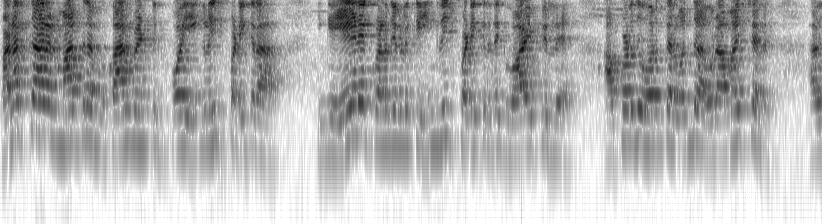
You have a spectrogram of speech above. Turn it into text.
பணக்காரன் மாத்திரம் கான்வென்ட்டுக்கு போய் இங்கிலீஷ் படிக்கிறார் இங்கே ஏழை குழந்தைகளுக்கு இங்கிலீஷ் படிக்கிறதுக்கு வாய்ப்பில்லை அப்பொழுது ஒருத்தர் வந்து அவர் அமைச்சர் அது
